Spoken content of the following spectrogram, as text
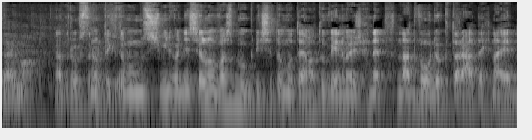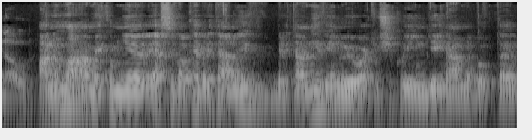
téma. Na druhou stranu ty k tomu musíš mít hodně silnou vazbu, když se tomu tématu věnuješ hned na dvou doktorátech na jednou. Ano, mám, jako mě, já se Velké Británii, Británii věnuju, ať už jako jejím dějinám, nebo té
